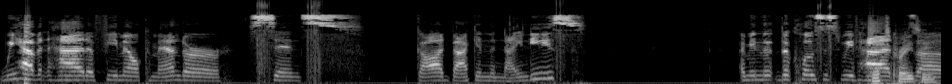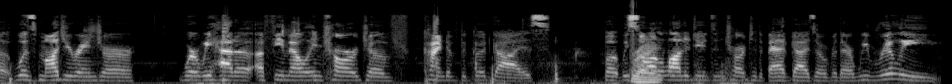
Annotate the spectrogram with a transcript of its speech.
We haven't had a female commander since God back in the '90s. I mean, the the closest we've had was uh, was Magiranger, where we had a, a female in charge of kind of the good guys, but we still had a lot of dudes in charge of the bad guys over there. We really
